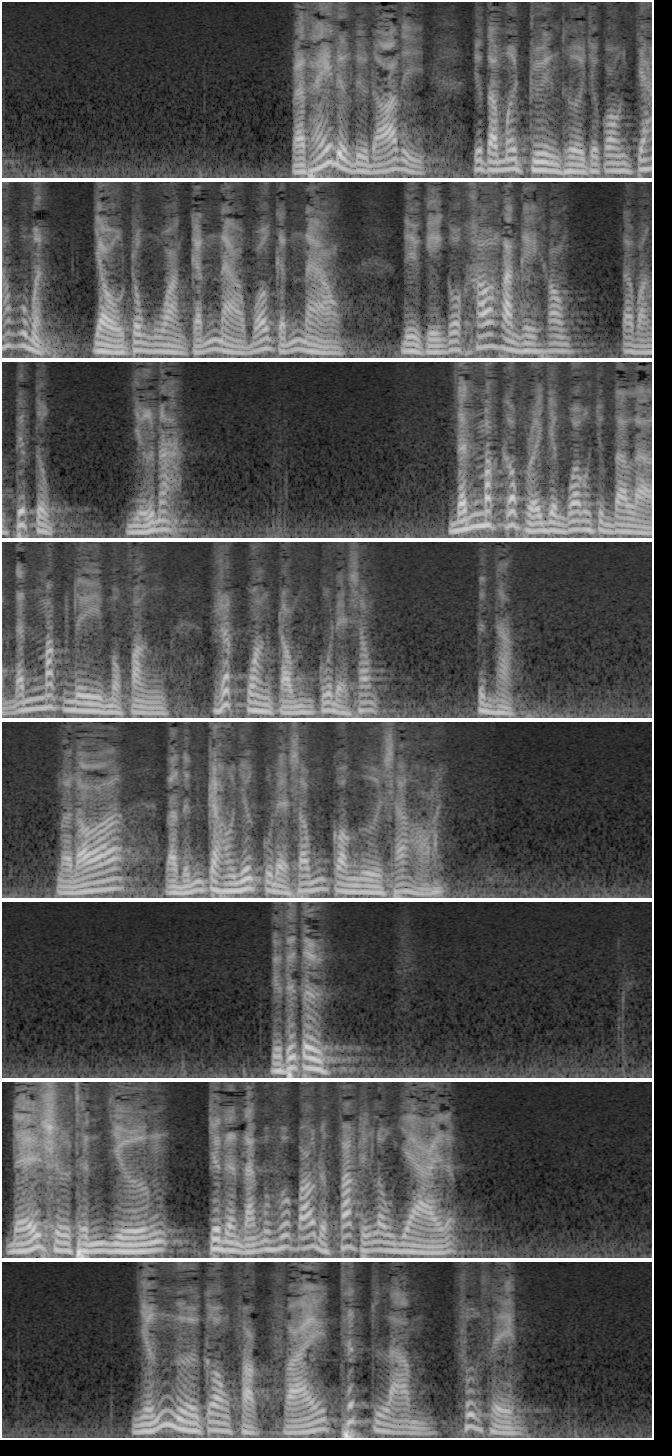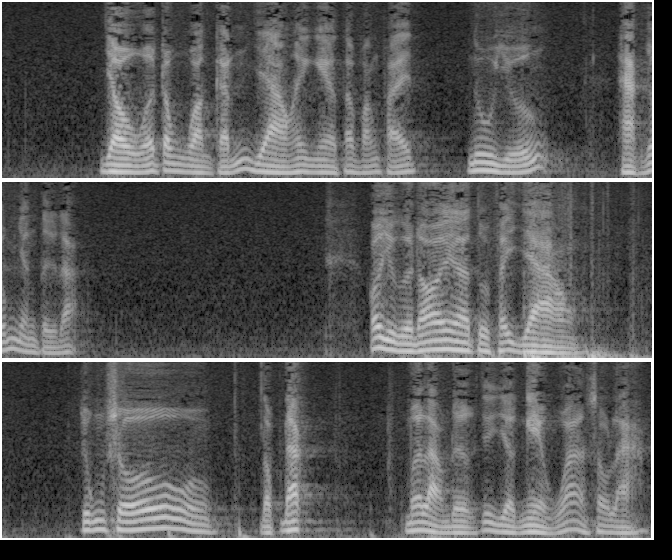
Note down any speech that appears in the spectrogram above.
Và thấy được điều đó thì chúng ta mới truyền thừa cho con cháu của mình giàu trong hoàn cảnh nào bối cảnh nào điều kiện có khó khăn hay không ta vẫn tiếp tục giữ nó đánh mất gốc rễ dân hóa của chúng ta là đánh mất đi một phần rất quan trọng của đời sống, tinh thần. Mà đó là đỉnh cao nhất của đời sống con người xã hội. Điều thứ tư, để sự thịnh vượng trên nền tảng của phước báo được phát triển lâu dài đó, những người con phật phải thích làm phước thiện. Giàu ở trong hoàn cảnh giàu hay nghèo, ta vẫn phải nuôi dưỡng hạt giống nhân từ đó. Có nhiều người nói à, tôi phải giàu, trúng số độc đắc mới làm được, chứ giờ nghèo quá, làm sao làm?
